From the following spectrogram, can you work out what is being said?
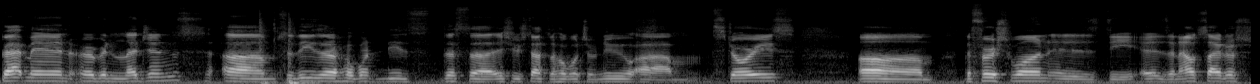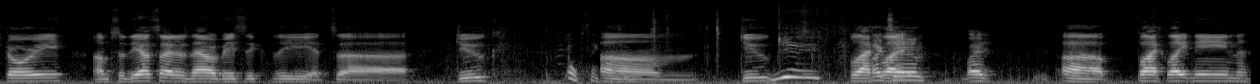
Batman Urban Legends. Um, so these are a whole bunch. These this uh, issue starts a whole bunch of new um, stories. Um, the first one is the is an outsider story. Um, so the outsiders now are basically it's uh, Duke, Oh, thank you. um, Duke, Yay. Black Light. Uh, Black Lightning,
